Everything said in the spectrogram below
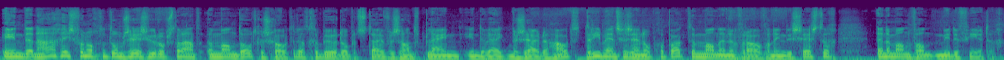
In Den Haag is vanochtend om 6 uur op straat een man doodgeschoten. Dat gebeurde op het Stuyvesantplein in de wijk Bezuidenhout. Drie mensen zijn opgepakt, een man en een vrouw van in de 60 en een man van midden 40.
